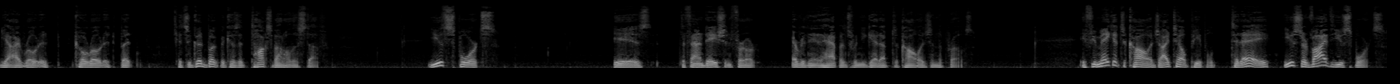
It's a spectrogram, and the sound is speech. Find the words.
yeah, I wrote it, co wrote it, but it's a good book because it talks about all this stuff. Youth sports is the foundation for everything that happens when you get up to college and the pros. If you make it to college, I tell people today, you survive youth sports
